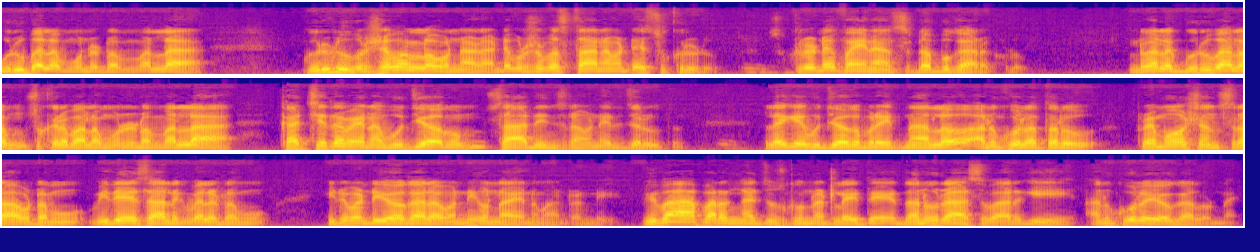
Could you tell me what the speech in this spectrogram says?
గురు బలం ఉండటం వల్ల గురుడు వృషభంలో ఉన్నాడు. అంటే వృషభ స్థానం అంటే శుక్రుడు. శుక్రుడు అంటే ఫైనాన్స్ డబ్బు కారకుడు. అందువల్ల గురు బలం శుక్ర ఉండడం వల్ల ఖచ్చితమైన ఉద్యోగం సాధించడం అనేది జరుగుతుంది. అలాగే ఉద్యోగ ప్రయత్నాల్లో అనుకూలతలు ప్రమోషన్స్ రావటము విదేశాలకు వెళ్ళటము ఇటువంటి యోగాలు అవన్నీ ఉన్నాయన్నమాట అండి. వివాహపరంగా చూసుకున్నట్లయితే ధనురాశి వారికి అనుకూల యోగాలు ఉన్నాయి.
